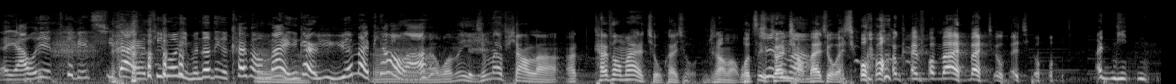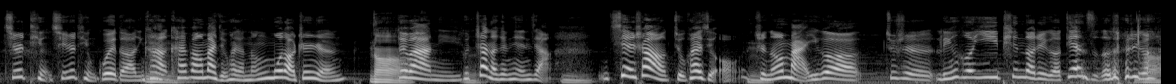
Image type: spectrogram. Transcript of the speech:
哎呀，我也特别期待。听说你们的那个开放麦已经开始预约卖票了。嗯我们已经卖票了啊！开放麦九块九，你知道吗？我自己专场卖九块九，开放麦卖九块九。啊，你你其实挺其实挺贵的。你看嗯开放卖九块九，能摸到真人，那对？吧？你站在跟前讲，嗯，线上九块九嗯只能买一个就是零和一拼的这个电子的这个啊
